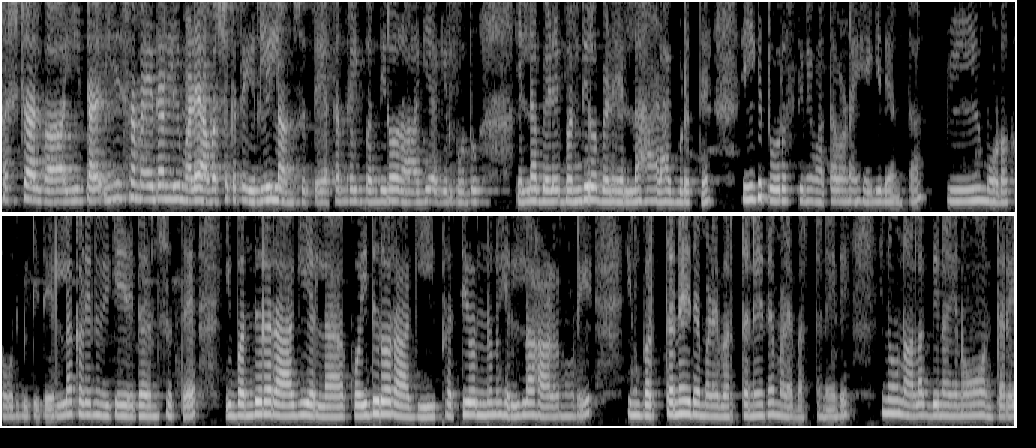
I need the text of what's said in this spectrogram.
ಕಷ್ಟ ಅಲ್ವಾ? ಈ ಟ, ಈ ಸಮಯದಲ್ಲಿ ಮಳೆ ಅವಶ್ಯಕತೆ ಇರಲಿಲ್ಲ ಅನಿಸುತ್ತೆ. ಯಾಕಂದರೆ ಈಗ ಬಂದಿರೋ ರಾಗಿ ಆಗಿರ್ಬೋದು, ಎಲ್ಲ ಬೆಳೆ ಬಂದಿರೋ ಬೆಳೆ ಎಲ್ಲ ಹಾಳಾಗಿಬಿಡುತ್ತೆ. ಹೀಗೆ ತೋರಿಸ್ತೀನಿ ವಾತಾವರಣ ಹೇಗಿದೆ ಅಂತ. ಫುಲ್ ಮೋಡ ಕವಿದ್ಬಿಟ್ಟಿದೆ ಎಲ್ಲ ಕಡೆನೂ ಹೀಗೆ ಇದೆ ಅನಿಸುತ್ತೆ. ಈ ಬಂದಿರೋ ರಾಗಿ ಎಲ್ಲ, ಕೊಯ್ದಿರೋ ರಾಗಿ ಪ್ರತಿಯೊಂದೂ ಎಲ್ಲ ಹಾಳು ನೋಡಿ. ಇನ್ನು ಬರ್ತಾನೇ ಇದೆ ಮಳೆ, ಬರ್ತಾನೇ ಇದೆ ಮಳೆ, ಬರ್ತಾನೇ ಇದೆ. ಇನ್ನು ನಾಲ್ಕು ದಿನ ಏನೋ ಅಂತಾರೆ,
